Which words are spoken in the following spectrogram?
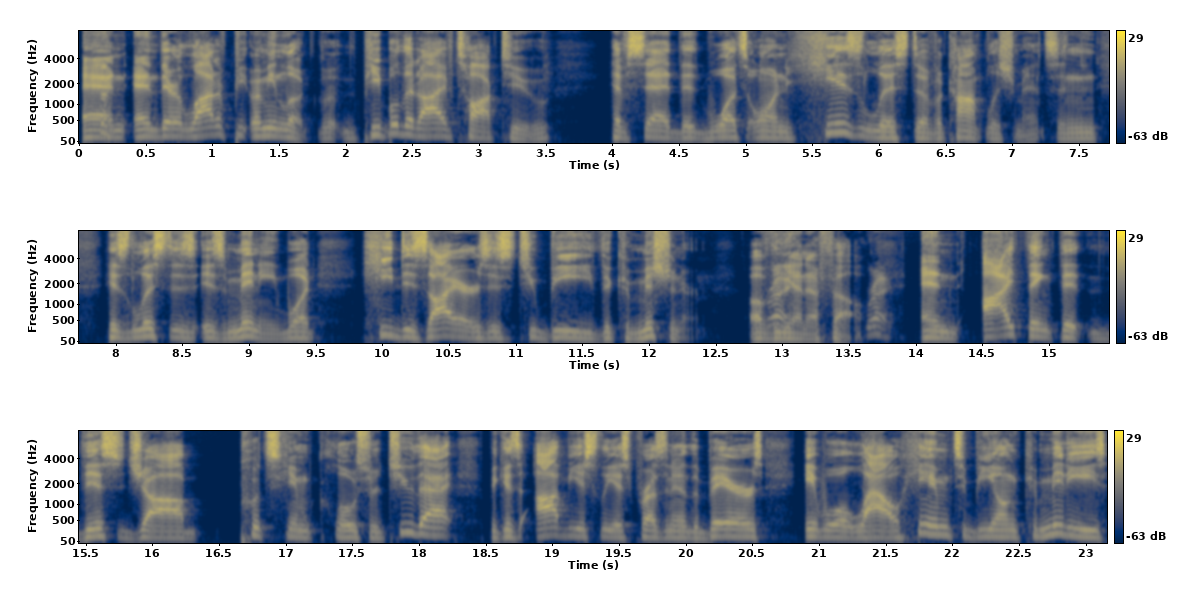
And and there are a lot of people I mean, look, people that I've talked to have said that what's on his list of accomplishments, and his list is is many. What he desires is to be the commissioner of Right. the NFL. Right. And I think that this job puts him closer to that because obviously, as president of the Bears, it will allow him to be on committees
